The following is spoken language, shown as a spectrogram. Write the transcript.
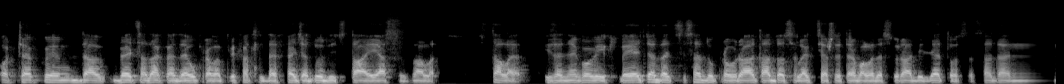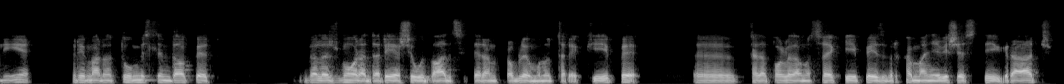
očekujem da već sada kada je uprava prihvatila da je Feđa Dudić ta i jasno znala stala iza njegovih leđa, da će se sad upravo raditi ta doselekcija što je trebalo da se uradi ljetos, a sada nije. Primarno tu mislim da opet Velež mora da riješi u 21 problem unutar ekipe, e, kada pogledamo sve ekipe iz vrha manje više su ti igrači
